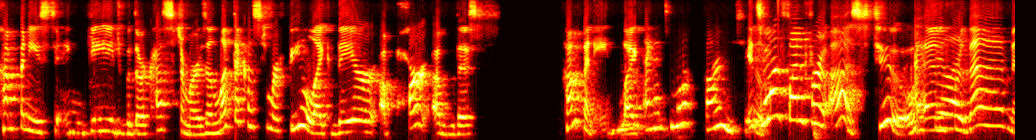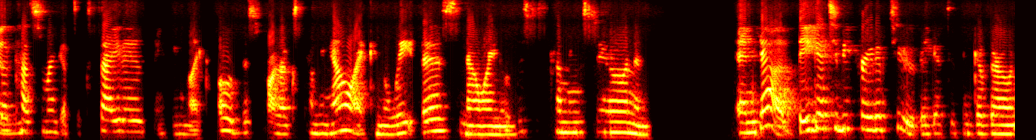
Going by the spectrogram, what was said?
companies to engage with their customers and let the customer feel like they're a part of this company. Like and it's more fun too. it's more fun for us too, I and for like them. the And customer gets excited, thinking like, "Oh, this product's coming out. I can await this. Now I know this is coming soon." And and yeah, they get to be creative too. They get to think of their own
